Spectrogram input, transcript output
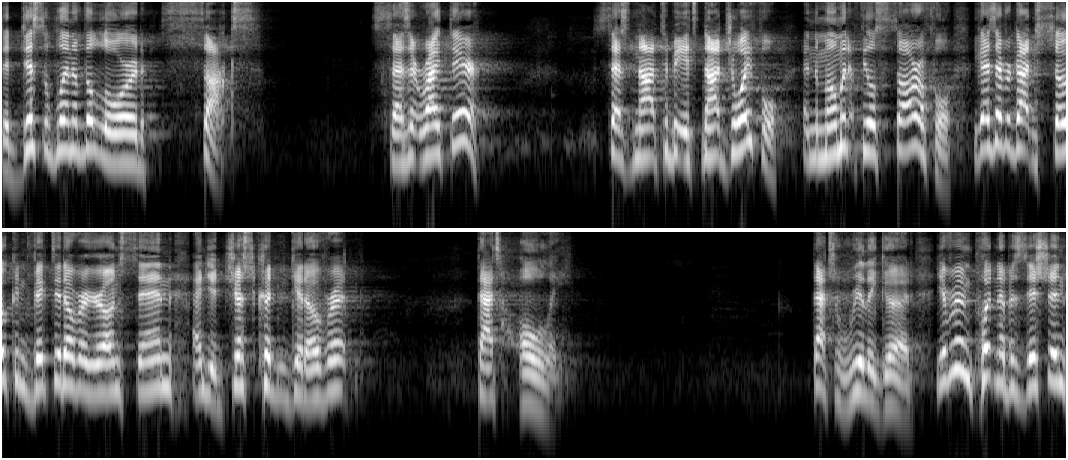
the discipline of the Lord sucks. Says it right there. Says not to be, it's not joyful. And the moment it feels sorrowful. You guys ever gotten so convicted over your own sin and you just couldn't get over it? That's holy. That's really good. You ever been put in a position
